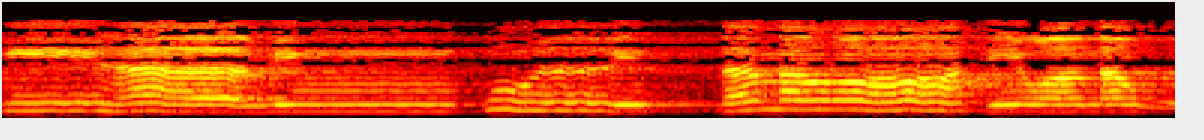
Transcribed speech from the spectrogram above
فيها من كل الثمرات ومغفرة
